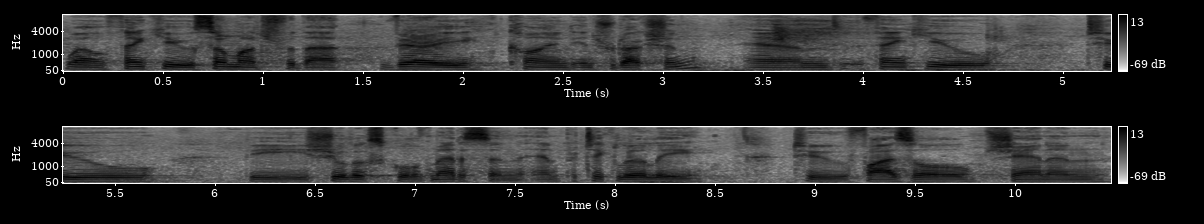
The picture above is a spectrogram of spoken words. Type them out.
Well, thank you so much for that very kind introduction, and thank you to the Schulich School of Medicine, and particularly to Faisal, Shannon,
